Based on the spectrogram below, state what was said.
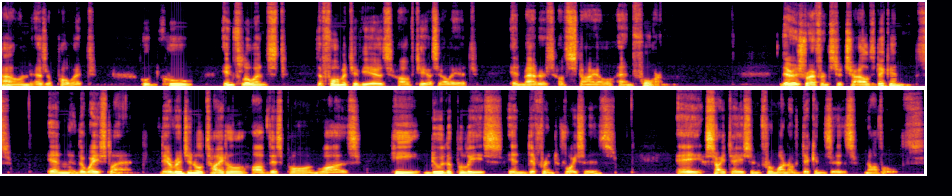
Pound as a poet who, who influenced the formative years of T.S. Eliot in matters of style and form. There is reference to Charles Dickens in The Wasteland. The original title of this poem was He Do the Police in Different Voices, a citation from one of Dickens's novels.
